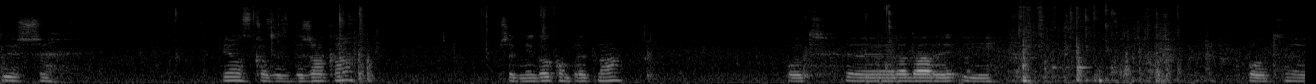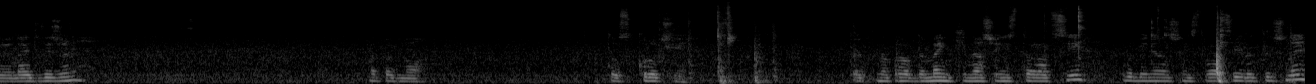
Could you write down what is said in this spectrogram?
Tu jeszcze wiązka ze zderzaka przedniego, kompletna pod e, radary i pod e, Night Vision. Na pewno to skróci tak naprawdę męki naszej instalacji, robienia naszej instalacji elektrycznej.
